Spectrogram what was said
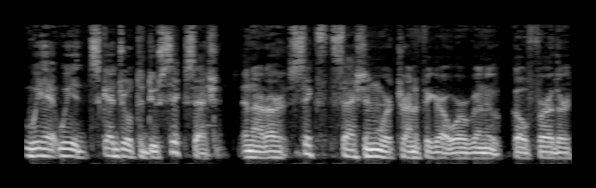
We had we had scheduled to do six sessions, and at our sixth session, we're trying to figure out where we're going to go further.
